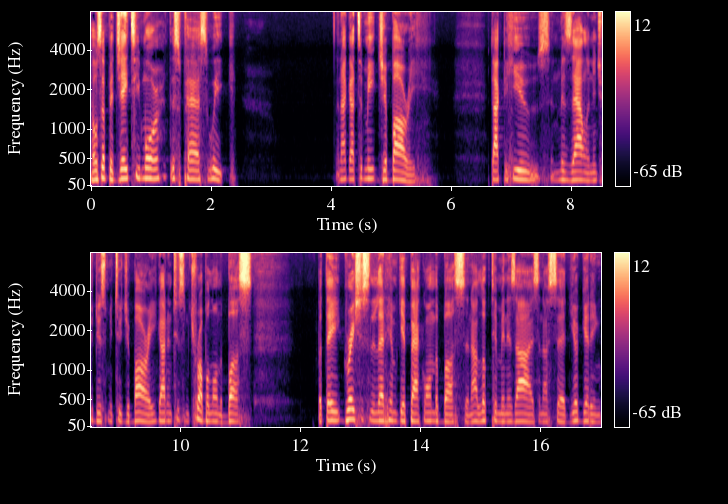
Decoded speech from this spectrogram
I was up at JT Moore this past week, and I got to meet Jabari. Dr. Hughes and Ms. Allen introduced me to Jabari. He got into some trouble on the bus, but they graciously let him get back on the bus. And I looked him in his eyes and I said, You're getting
